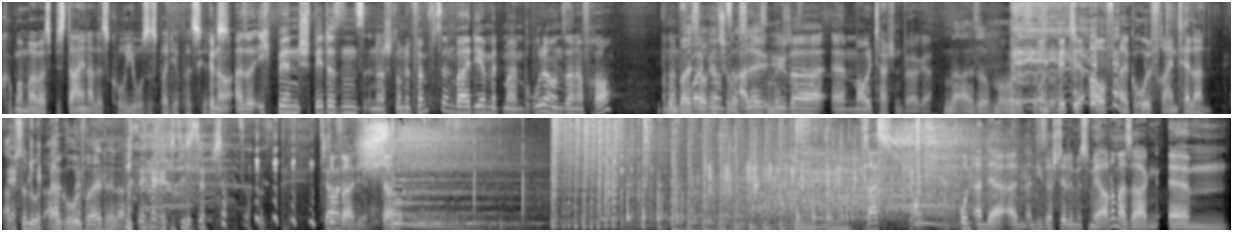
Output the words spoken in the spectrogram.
gucken wir mal, was bis dahin alles Kurioses bei dir passiert Genau, ist. also ich bin spätestens in einer Stunde 15 bei dir mit meinem Bruder und seiner Frau. Und dann weißt freuen auch wir jetzt uns schon, was alle über äh, Maultaschenburger. Na also, machen wir das doch Und so. bitte auf alkoholfreien Tellern. Absolut, alkoholfreier Teller. Richtig, so schaut's aus. Ciao, Super. Daniel. Ciao. Krass. Und an, der, an, an dieser Stelle müssen wir auch nochmal sagen, ähm,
